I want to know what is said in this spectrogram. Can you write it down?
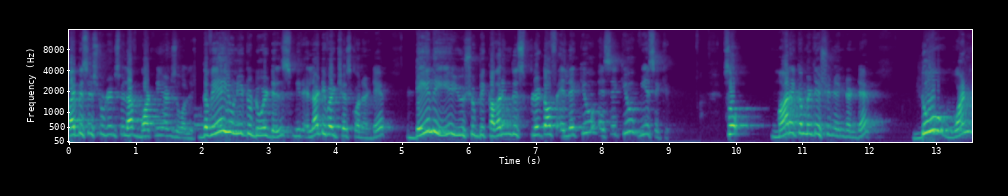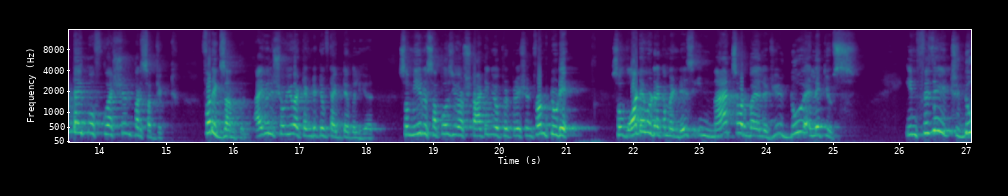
BiPC students will have botany and zoology the way you need to do it is మీరు ఎలా డివైడ్ చేసుకోవాలంటే daily you should be covering the split of LAQ SAQ VSAQ so మా రికమెండేషన్ ఏంటంటే do one type of question per subject for example I will show you a tentative type table here so మీరు suppose you are starting your preparation from today so what I would recommend is in maths or biology do LAQs in physics do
